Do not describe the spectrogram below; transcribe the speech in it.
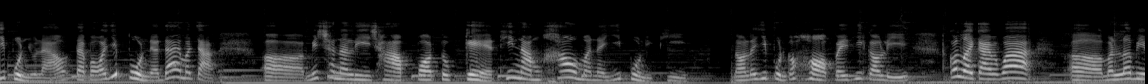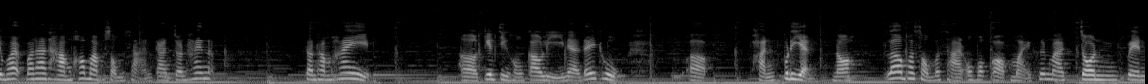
ญี่ปุ่นอยู่แล้ว แต่บอกว่าญี่ปุ่นเนี่ยได้มาจากมิชชันนารีชาวโปรตุเกสที่นำเข้ามาในญี่ปุ่นอีกทีเนาะแล้วญี่ปุ่นก็หอบไปที่เกาหลี ก็เลยกลายเป็นว่ามันเริ่มมีวัฒนธรรมเข้ามาผสมผสารกันจนให้จนทำให้กิมจิของเกาหลีเนี่ยได้ถูกผันเปลี่ยนเนาะ เริ่มผสมผสานองค์ประกอบใหม่ขึ้นมาจนเป็น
